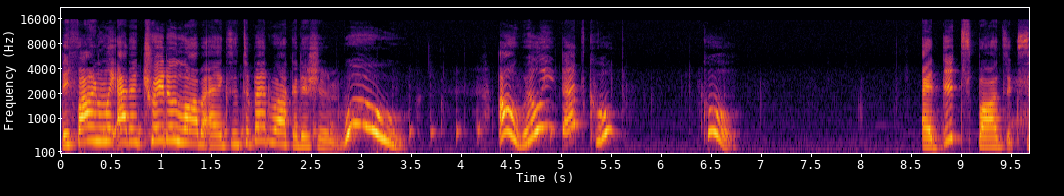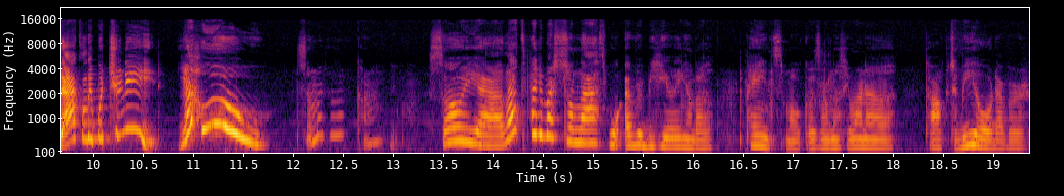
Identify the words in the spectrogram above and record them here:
They finally added Trader Llama eggs into Bedrock Edition. Woo! Oh, really? That's cool. Cool. And it spawns exactly what you need. Yahoo! So yeah, that's pretty much the last we'll ever be hearing about pain smokers, unless you wanna talk to me or whatever.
